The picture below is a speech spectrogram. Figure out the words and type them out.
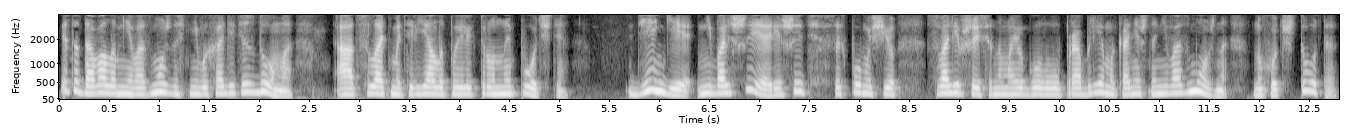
Это давало мне возможность не выходить из дома, а отсылать материалы по электронной почте. Деньги небольшие, а решить с их помощью свалившиеся на мою голову проблемы, конечно, невозможно, но хоть что-то.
